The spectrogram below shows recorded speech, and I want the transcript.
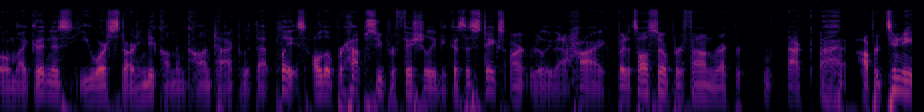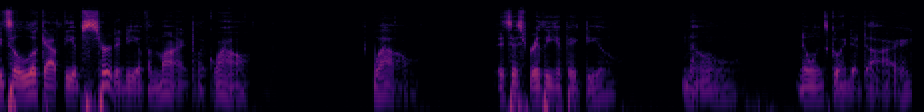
oh my goodness, you are starting to come in contact with that place. Although perhaps superficially because the stakes aren't really that high, but it's also a profound uh, opportunity to look at the absurdity of the mind. Like, wow, wow, is this really a big deal? No, no one's going to die.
